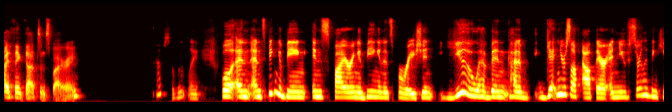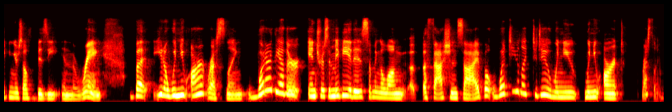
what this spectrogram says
I think that's inspiring. Absolutely. Well, and and speaking of being inspiring and being an inspiration, you have been kind of getting yourself out there and you've certainly been keeping yourself busy in the ring. But, you know, when you aren't wrestling, what are the other interests and maybe it is something along a fashion side, but what do you like to do when you when you aren't wrestling?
